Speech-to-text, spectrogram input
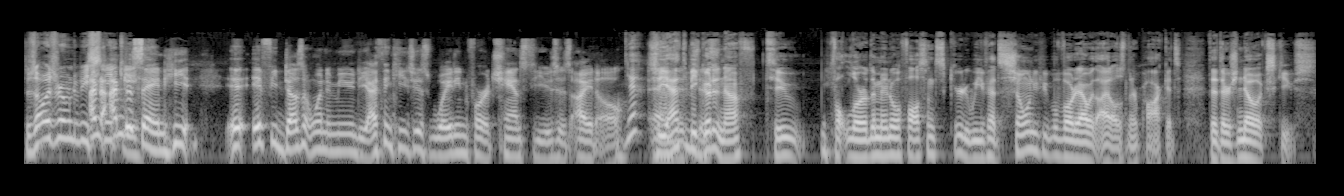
There's always room to be. I'm, I'm, just saying he. If he doesn't win immunity, I think he's just waiting for a chance to use his idol. Yeah. So you have to be just... good enough to lure them into a false insecurity. We've had so many people voted out with idols in their pockets that there's no excuse.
